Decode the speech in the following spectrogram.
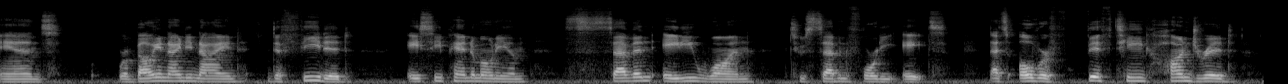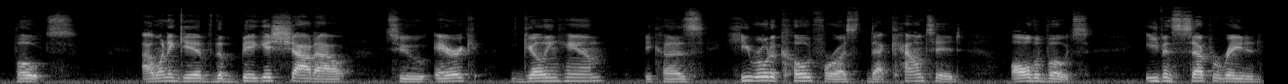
And Rebellion 99 defeated AC Pandemonium 781 to 748. That's over 1,500 votes. I want to give the biggest shout out to Eric Gillingham because he wrote a code for us that counted all the votes, even separated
